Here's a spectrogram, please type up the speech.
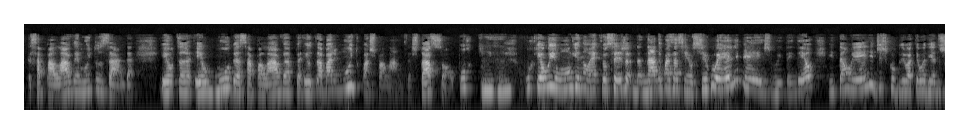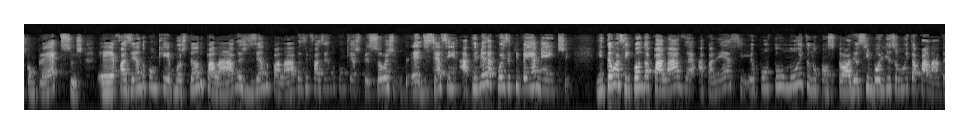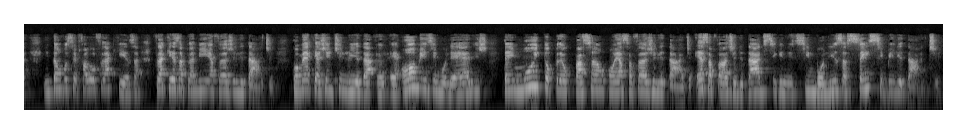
essa palavra é muito usada. Eu, eu mudo essa palavra, eu trabalho muito com as palavras, tá, Sol? Por quê? Uhum. Porque o Jung não é que eu seja nada mais assim, eu sigo ele mesmo, entendeu? Então, ele descobriu a teoria dos complexos, é, fazendo com que, mostrando palavras, dizendo palavras e fazendo com que as pessoas é, dissessem a primeira coisa que vem à mente. Então, assim, quando a palavra aparece, eu pontuo muito no consultório, eu simbolizo muito a palavra. Então, você falou fraqueza. Fraqueza, para mim, é fragilidade. Como é que a gente lida, é, homens e mulheres têm muita preocupação com essa fragilidade. Essa fragilidade simboliza sensibilidade.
